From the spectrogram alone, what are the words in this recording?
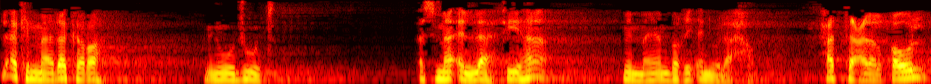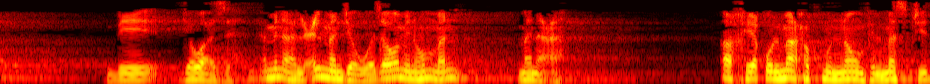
لكن ما ذكره من وجود أسماء الله فيها مما ينبغي أن يلاحظ. حتى على القول بجوازه. من أهل العلم من جوزه ومنهم من منعه. أخ يقول ما حكم النوم في المسجد؟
